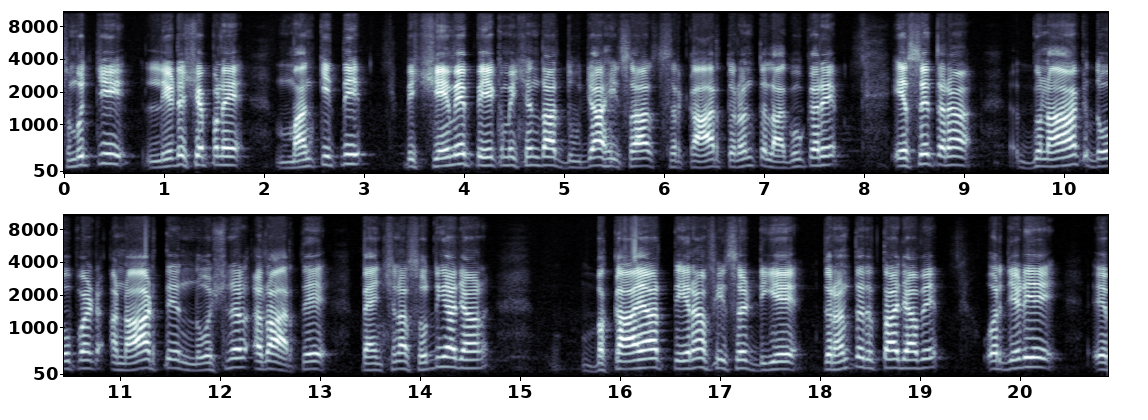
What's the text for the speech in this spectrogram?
ਸਮੁੱਚੀ ਲੀਡਰਸ਼ਿਪ ਨੇ ਮੰਗ ਕੀਤੀ ਵੀ ਛੇਵੇਂ ਪੇ ਕਮਿਸ਼ਨ ਦਾ ਦੂਜਾ ਹਿੱਸਾ ਸਰਕਾਰ ਤੁਰੰਤ ਲਾਗੂ ਕਰੇ। ਇਸੇ ਤਰ੍ਹਾਂ ਗੁਨਾਕ 2.59 ਤੇ ਨੋਸ਼ਨਲ ਆਧਾਰ ਤੇ ਪੈਨਸ਼ਨਾਂ ਸੋਧੀਆਂ ਜਾਣ। ਬਕਾਇਆ 13% ਡੀਏ ਤੁਰੰਤ ਦਿੱਤਾ ਜਾਵੇ ਔਰ ਜਿਹੜੇ, ਇਹ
